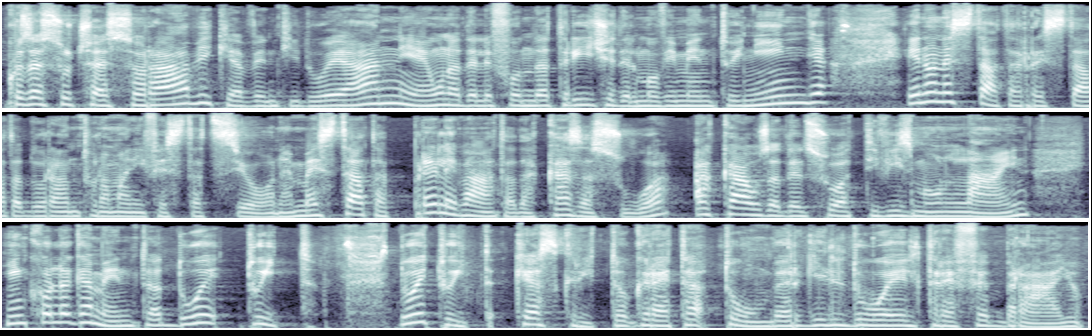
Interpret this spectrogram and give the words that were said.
Cos'è successo a Ravi, che ha 22 anni, è una delle fondatrici del movimento in India e non è stata arrestata durante una manifestazione, ma è stata prelevata da casa sua a causa del suo attivismo online in collegamento a due tweet, due tweet che ha scritto Greta Thunberg il 2 e il 3 febbraio.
